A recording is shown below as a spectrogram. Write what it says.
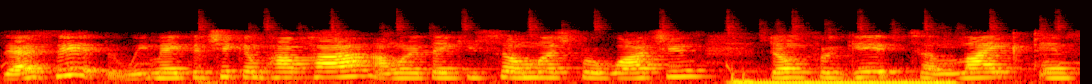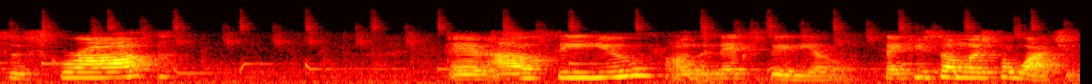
that's it. We made the chicken pot pie. I want to thank you so much for watching. Don't forget to like and subscribe. And I'll see you on the next video. Thank you so much for watching.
